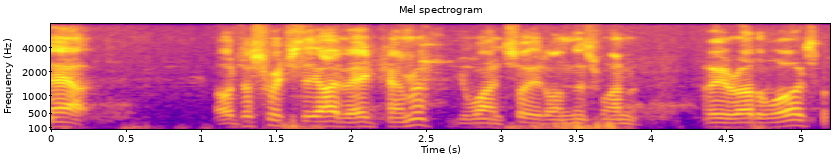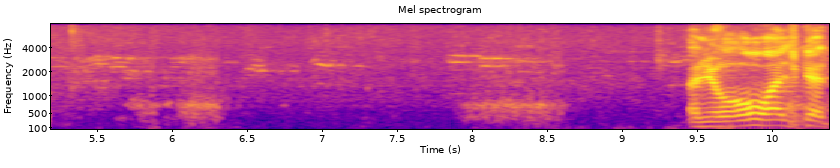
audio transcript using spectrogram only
Now, I'll just switch the overhead camera. You won't see it on this one here otherwise. And you'll always get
